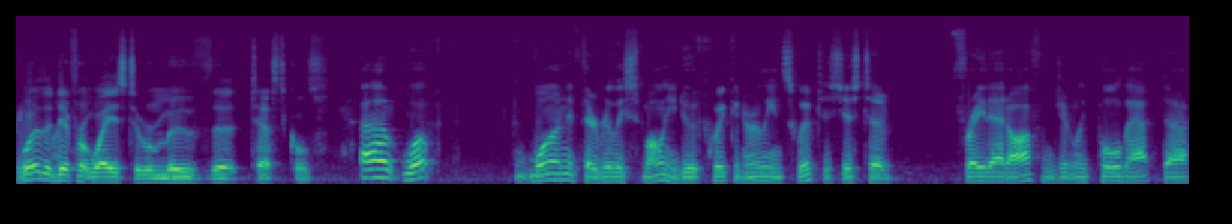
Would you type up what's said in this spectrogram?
What are the different ways to remove the testicles? Um, well, one, if they're really small and you do it quick and early and swift, is just to fray that off and gently pull that uh,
